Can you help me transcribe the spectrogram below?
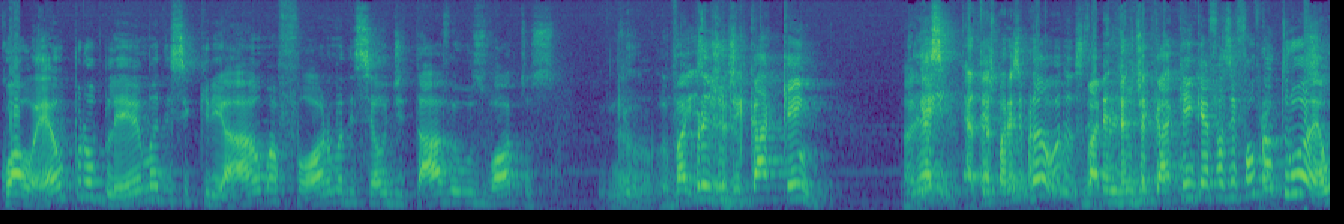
Qual é o problema de se criar uma forma de ser auditável os votos? Não, não vai prejudicar quem? Ninguém. É a transparência para todos. Vai prejudicar quem quer fazer falcatrua. É o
